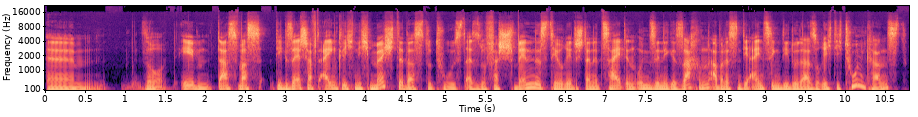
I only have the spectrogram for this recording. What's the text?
Ähm, so, eben, das, was die Gesellschaft eigentlich nicht möchte, dass du tust. Also du verschwendest theoretisch deine Zeit in unsinnige Sachen, aber das sind die einzigen, die du da so richtig tun kannst.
